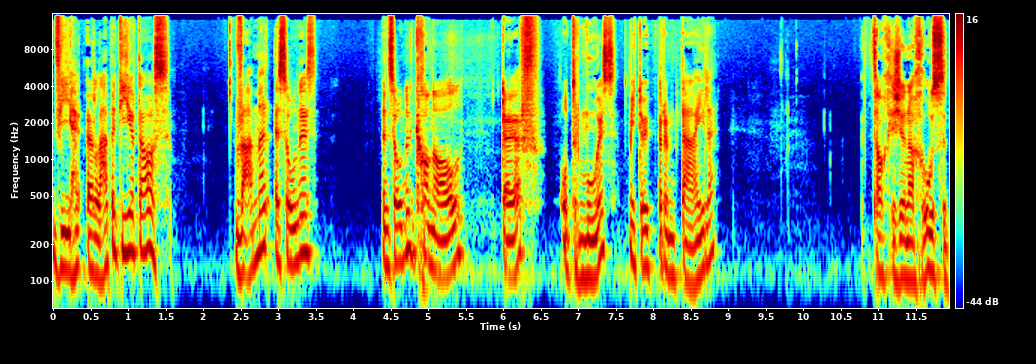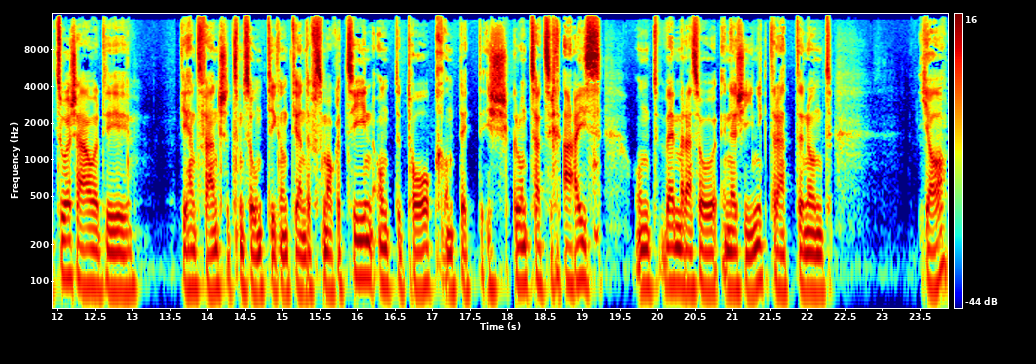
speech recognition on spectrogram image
wie erlebt ihr das? Wenn man so einen, einen so einen Kanal darf oder muss mit jemandem teilen? Die Sache ist ja nach außen Zuschauer, die, die haben das Fenster zum Sonntag und die haben das Magazin und den Talk und dort ist grundsätzlich eins und wenn wir auch so in Erscheinung treten und ja,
